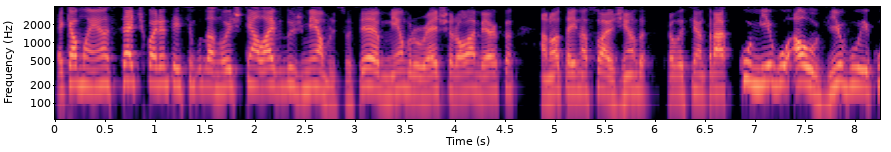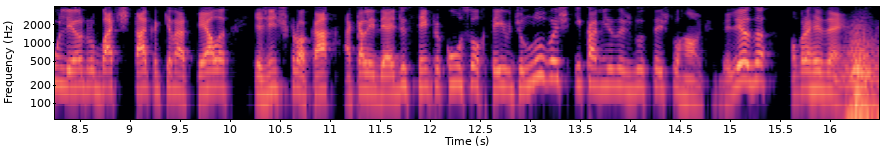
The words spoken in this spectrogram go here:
é que amanhã, 7h45 da noite, tem a live dos membros. Se você é membro Wrestler All America, anota aí na sua agenda para você entrar comigo ao vivo e com o Leandro Batistaca aqui na tela e a gente trocar aquela ideia de sempre com o sorteio de luvas e camisas do sexto round. Beleza? Vamos para a resenha.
